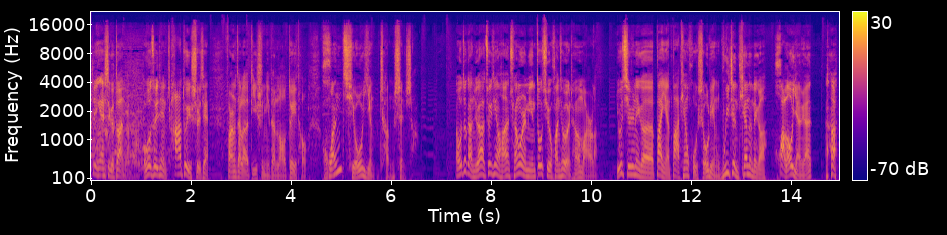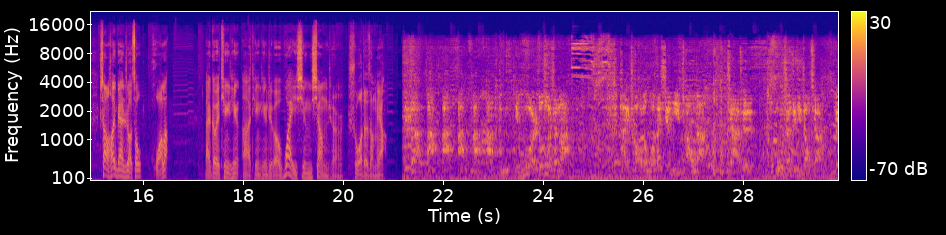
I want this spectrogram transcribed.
这应该是个段子。不过最近插队事件发生在了迪士尼的老对头环球影城身上。我就感觉啊，最近好像全国人民都去环球影城玩了，尤其是那个扮演霸天虎首领威震天的那个话痨演员，哈 上了好几遍热搜，火了。来，各位听一听啊，听一听这个外星相声说的怎么样？哈哈哈哈哈！哈你捂耳朵做什么？太吵了，我还嫌你吵呢。下去，我不想给你照相，没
